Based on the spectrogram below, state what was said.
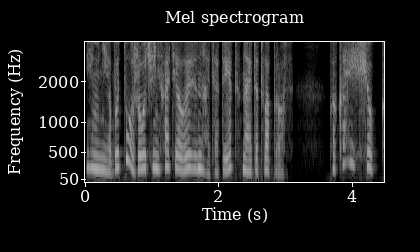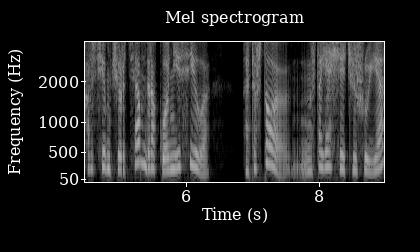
И мне бы тоже очень хотелось знать ответ на этот вопрос. Какая еще ко всем чертям драконья сила? Это что, настоящая чешуя?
